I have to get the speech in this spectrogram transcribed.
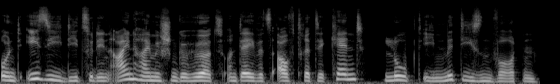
Und Izzy, die zu den Einheimischen gehört und Davids Auftritte kennt, lobt ihn mit diesen Worten.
